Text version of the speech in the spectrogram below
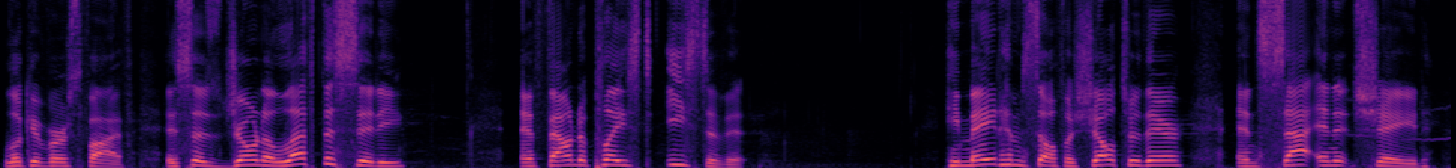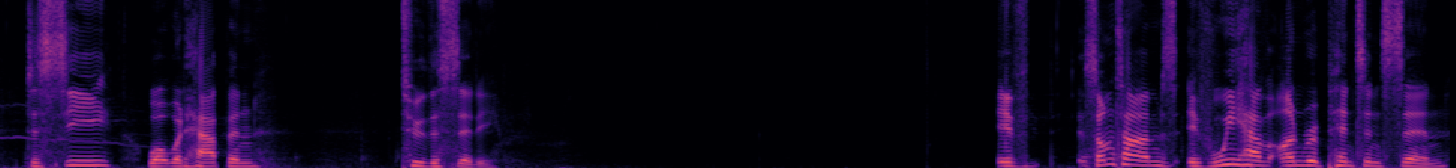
Look at verse 5. It says Jonah left the city and found a place east of it. He made himself a shelter there and sat in its shade to see what would happen to the city. If sometimes if we have unrepentant sin,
